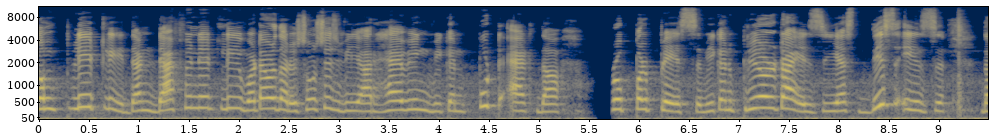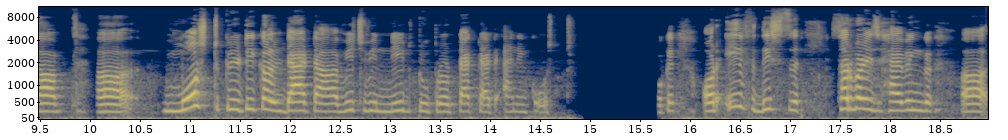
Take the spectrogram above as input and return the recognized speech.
completely then definitely whatever the resources we are having we can put at the proper place. We can prioritize yes this is the uh, most critical data which we need to protect at any cost. Okay? Or if this server is having uh,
